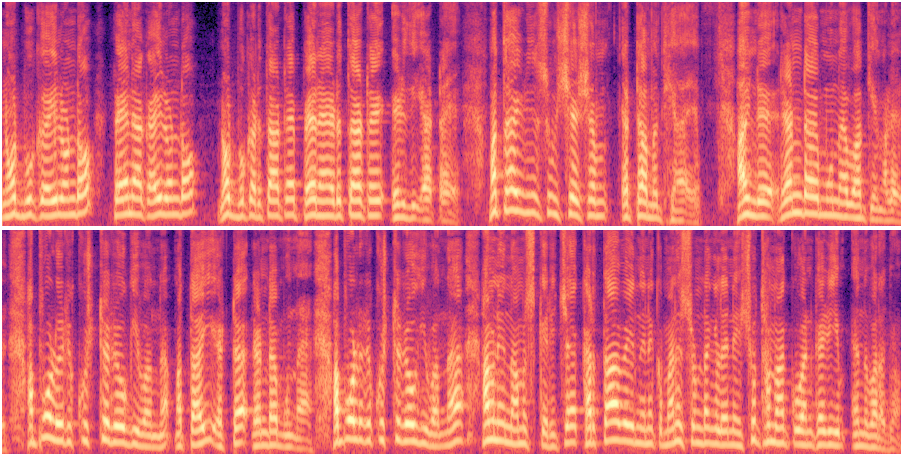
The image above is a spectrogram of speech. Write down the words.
നോട്ട്ബുക്ക് കയ്യിലുണ്ടോ? പേന കയ്യിലുണ്ടോ? നോട്ട്ബുക്ക് എടുത്താട്ടെ പേന എടുത്താട്ടെ എഴുതിയാട്ടെ. മത്തായി എഴുതിയ സുവിശേഷം എട്ടാം അധ്യായം. അതിന്റെ രണ്ട് മൂന്ന് വാക്യങ്ങളിൽ അപ്പോൾ ഒരു കുഷ്ഠരോഗി വന്ന് മത്തായി എട്ട് രണ്ട് മൂന്ന് അപ്പോൾ ഒരു കുഷ്ഠരോഗി വന്ന് അവനെ നമസ്കരിച്ച് കർത്താവെ നിനക്ക് മനസ്സുണ്ടെങ്കിൽ എന്നെ ശുദ്ധമാക്കുവാൻ കഴിയും എന്ന് പറഞ്ഞു.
